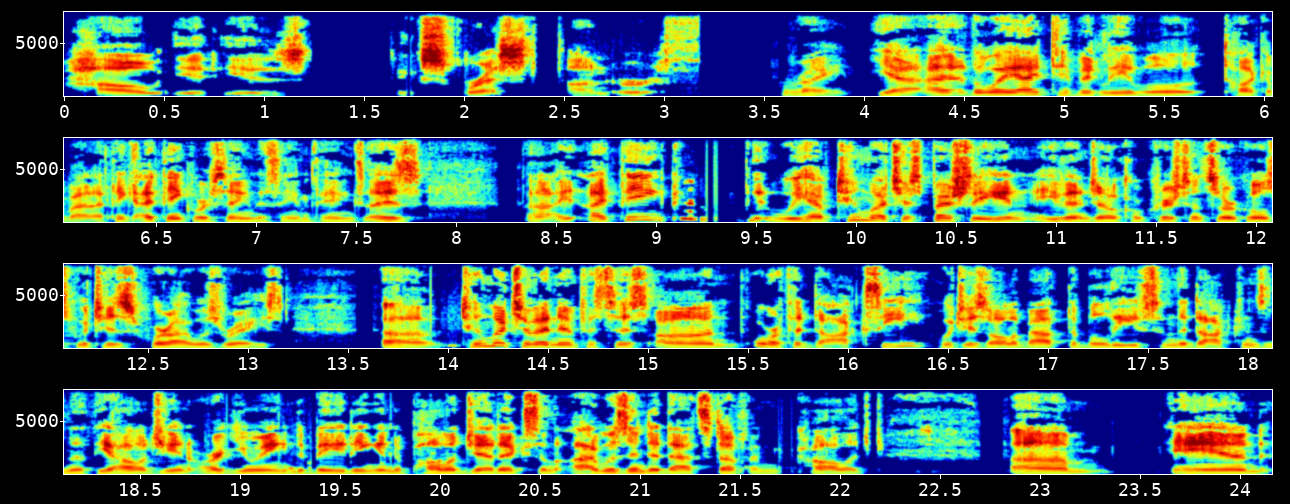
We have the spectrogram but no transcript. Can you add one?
how it is expressed on earth. Right. Yeah. I, the way I typically will talk about, it, I think, I think we're saying the same things. Is I, I think that we have too much, especially in evangelical Christian circles, which is where I was raised. Uh, too much of an emphasis on orthodoxy, which is all about the beliefs and the doctrines and the theology and arguing, debating, and apologetics. And I was into that stuff in college. Um, and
